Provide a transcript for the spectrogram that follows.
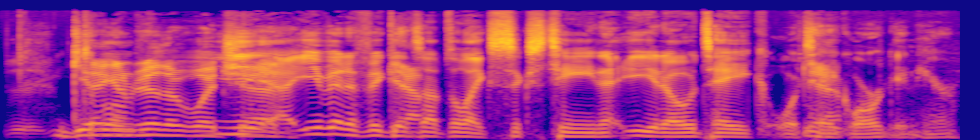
Give Taking them to the woodshed. Yeah, even if it gets Yeah. up to like 16, you know, take or take Yeah. Oregon here.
